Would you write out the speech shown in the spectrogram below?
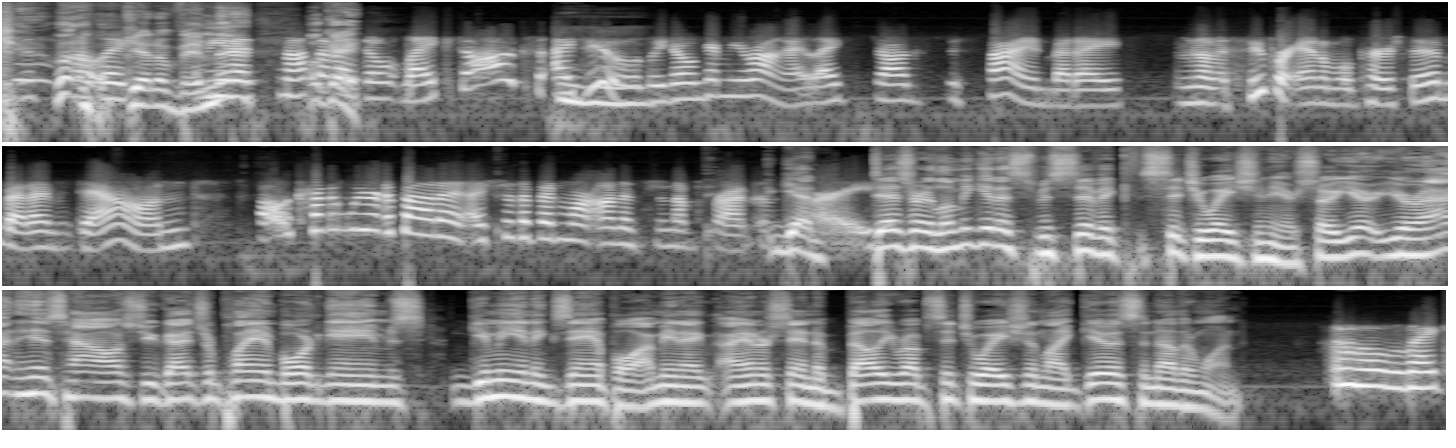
I just felt like, Get up in I mean, there? It's not that I don't like dogs. I do. Mhm. Like, don't get me wrong. I like dogs just fine, but I I'm not a super animal person. But I'm down. I felt kind of weird about it. I should have been more honest and upfront. I'm Yeah, sorry. Desiree, let me get a specific situation here. So you're you're at his house. You guys are playing board games. Give me an example. I mean, I, I understand a belly rub situation. Like, give us another one. Oh, like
